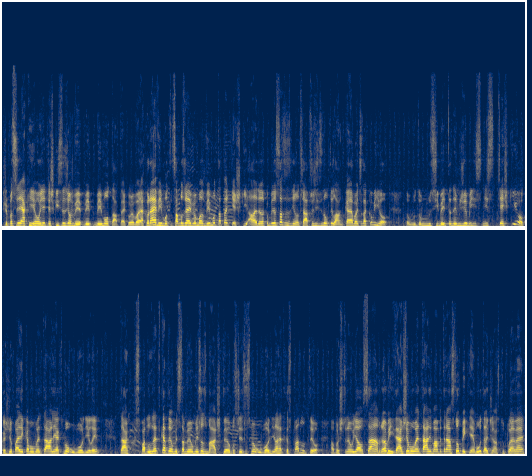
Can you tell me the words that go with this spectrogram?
že prostě nějaký je hodně těžký se z něho vy, vy, vymotat, jako, nebo jako ne vymotat, samozřejmě vymotat, vymotat to je těžký, ale do, dostat se z něho, třeba přeříznout ty lanka nebo něco takového. To, to musí být, to nemůže být nic, těžkého, každopádně momentálně, jak jsme ho uvolnili, tak spadl hnedka, tyjo, my jsme tam jenom něco zmáčkli, nebo prostě něco jsme uvolnili hnedka spadl, tyjo. A proč to neudělal sám? Dobrý, takže momentálně máme teda nástupy k němu, takže nastupujeme.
